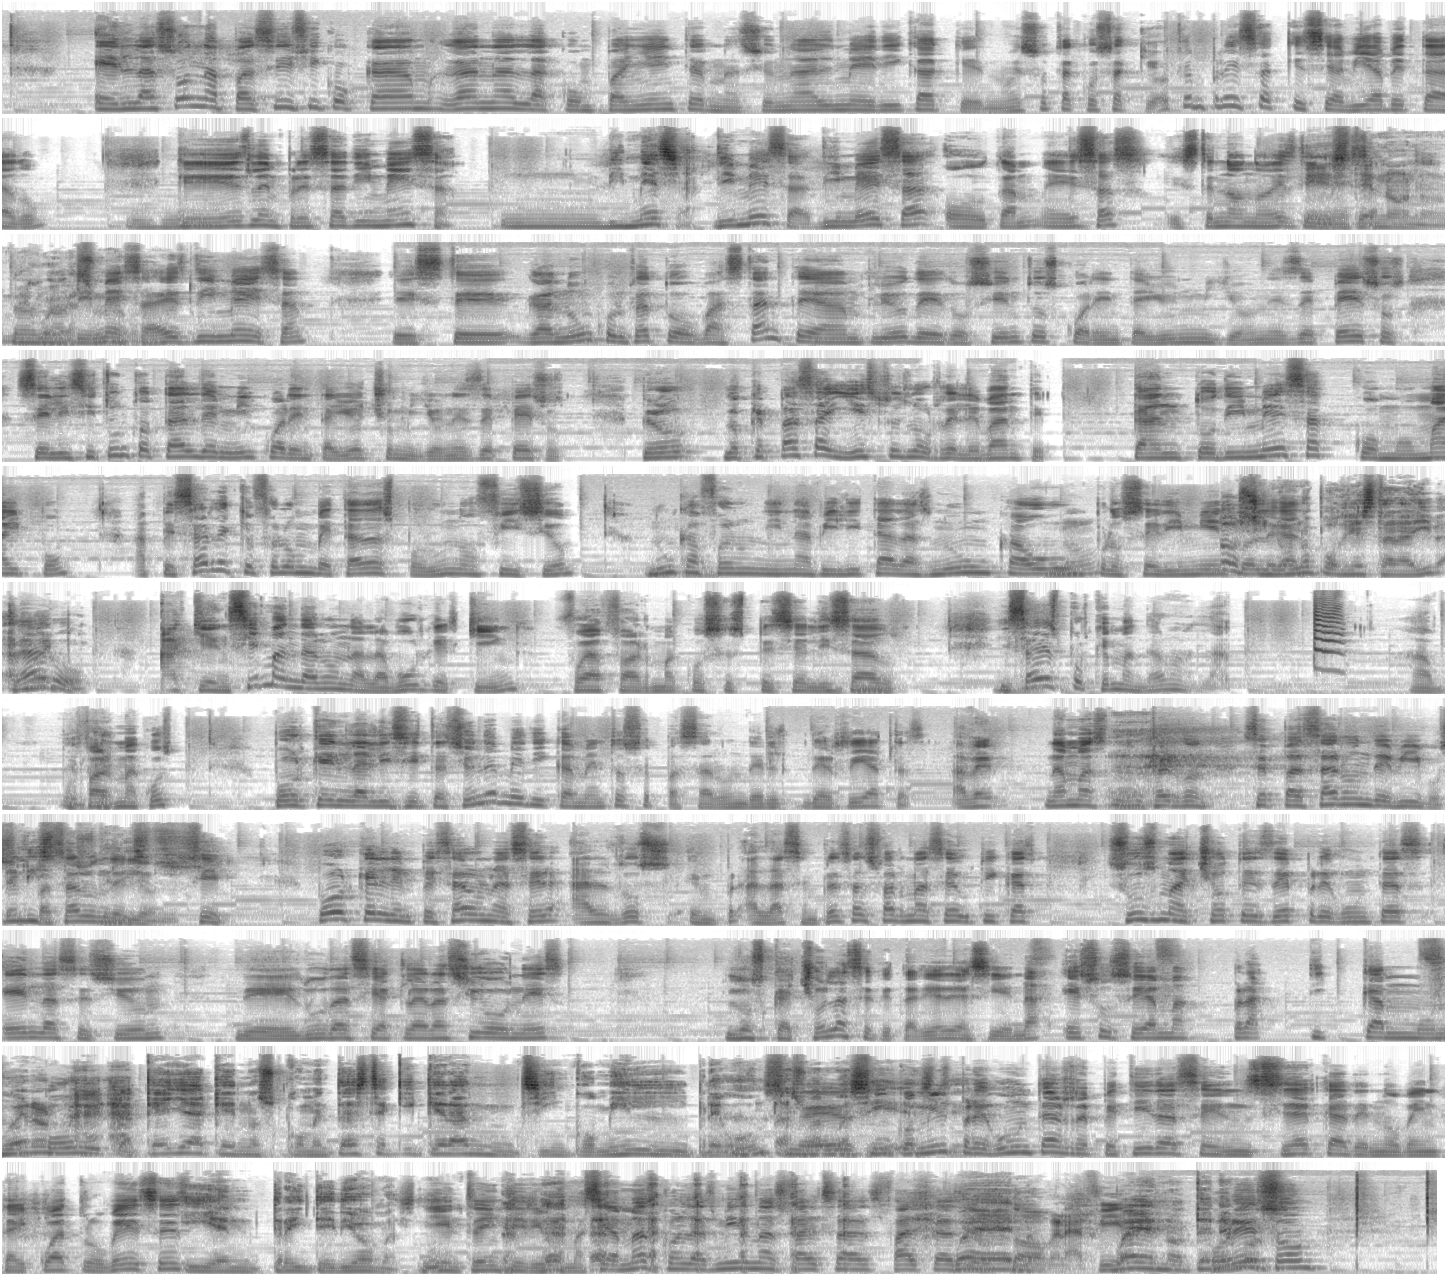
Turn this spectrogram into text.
En la zona Pacífico cam- gana la compañía internacional médica, que no es otra cosa que otra empresa que se había vetado, que es la empresa Dimesa. Mm, Dimesa. Dimesa, Dimesa o Damesas, este no, no es Dimesa. Este no, no, No, no, Dimesa, es Dimesa. Este, ganó un contrato bastante amplio de 241 millones de pesos. Se licitó un total de 1.048 millones de pesos. Pero lo que pasa, y esto es lo relevante, tanto Dimesa como Maipo, a pesar de que fueron vetadas por un oficio, nunca fueron inhabilitadas, nunca hubo No. un procedimiento No, legal. no podría estar ahí. Ah, Claro, a quien sí mandaron a la Burger King fue a fármacos especializados. ¿Y sabes por qué mandaron a la a qué? fármacos? Porque en la licitación de medicamentos se pasaron de, de riatas. A ver, nada más, no, perdón, se pasaron de vivos, De se listos, pasaron de de, leones, sí. Porque le empezaron a hacer a, los, a las empresas farmacéuticas sus machotes de preguntas en la sesión de dudas y aclaraciones. Los cachó la Secretaría de Hacienda. Eso se llama práctica Fueron monopólica. a- aquella que nos comentaste aquí que eran 5 mil preguntas o algo así. 5 mil este, preguntas repetidas en cerca de 94 veces y, Y en 30 idiomas. ¿no? en 30 idiomas. Y además con las mismas falsas faltas de ortografía. bueno, tenemos- Por eso,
